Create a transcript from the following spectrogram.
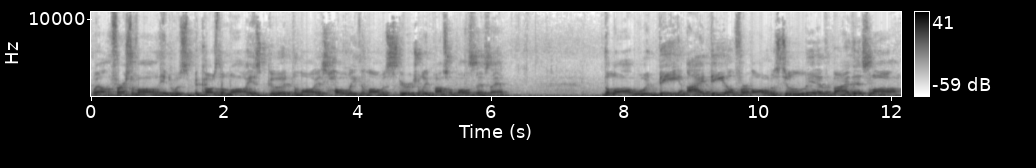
Well, first of all, it was because the law is good, the law is holy, the law was spiritual. The Apostle Paul says that the law would be ideal for all of us to live by this law.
